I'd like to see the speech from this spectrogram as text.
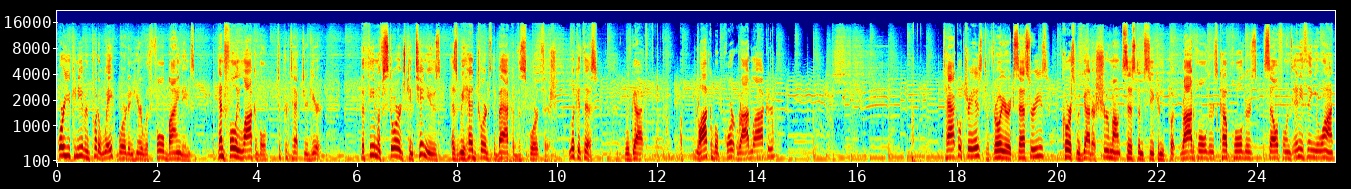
or you can even put a wakeboard in here with full bindings and fully lockable to protect your gear. The theme of storage continues as we head towards the back of the Sportfish. Look at this. We've got a lockable port rod locker tackle trays to throw your accessories. Of course, we've got our sure mount system so you can put rod holders, cup holders, cell phones, anything you want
